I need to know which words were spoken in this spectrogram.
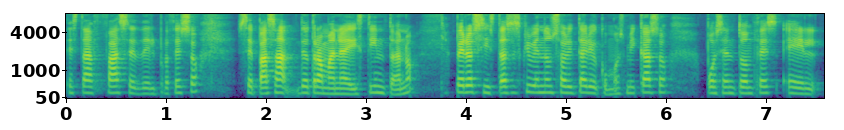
esta fase del proceso se pasa de otra manera distinta, ¿no? Pero si estás escribiendo en solitario, como es mi caso, pues entonces el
